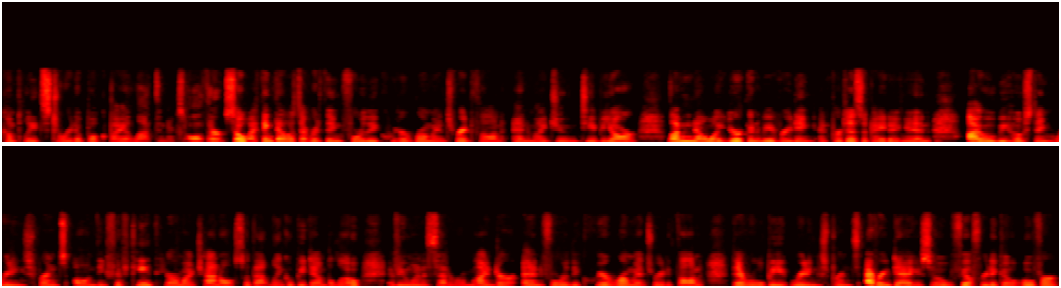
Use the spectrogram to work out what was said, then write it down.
completes to read a book by a Latinx author. So I think that was everything for the Queer Romance Readathon and my June TBR. Let me know what you're going to be reading and participating in. I will be hosting reading sprints on the 15th here on my channel, so that link will be down below if you want to set a reminder. And for the Queer Romance Readathon, there will be reading sprints every day, so feel free to go over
